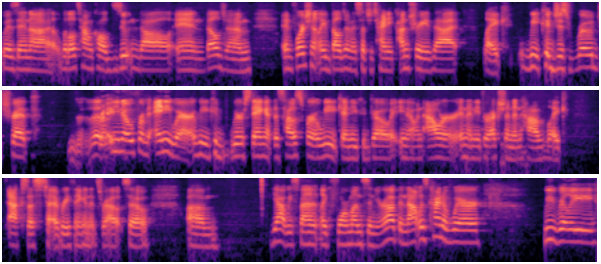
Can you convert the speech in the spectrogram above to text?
was in a little town called Zoetendaal in Belgium. And fortunately, Belgium is such a tiny country that like we could just road trip the, right. you know from anywhere we could we were staying at this house for a week and you could go you know an hour in any direction and have like access to everything in its route so um yeah we spent like four months in europe and that was kind of where we really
